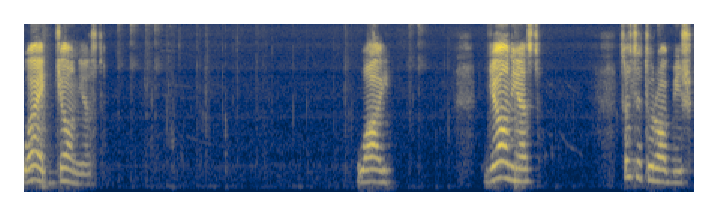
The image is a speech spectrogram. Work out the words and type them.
Wait, gdzie on jest? Why? Gdzie on jest? Co ty tu robisz?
